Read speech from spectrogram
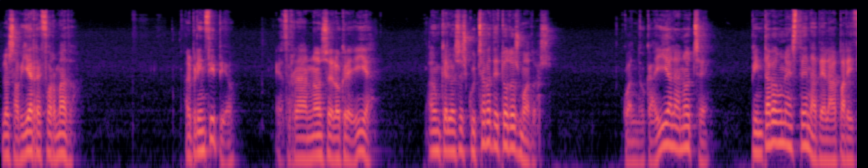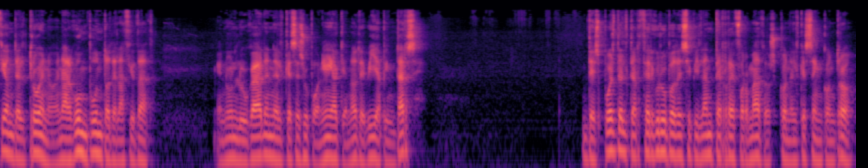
los había reformado. Al principio, Ezra no se lo creía, aunque los escuchaba de todos modos. Cuando caía la noche, pintaba una escena de la aparición del trueno en algún punto de la ciudad, en un lugar en el que se suponía que no debía pintarse. Después del tercer grupo de sibilantes reformados con el que se encontró,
